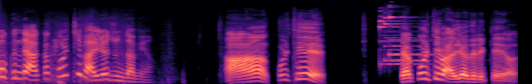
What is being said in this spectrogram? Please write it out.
여보 근데 아까 꿀팁 알려준다며 아, 꿀팁. 제가 꿀팁 알려드릴게요.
